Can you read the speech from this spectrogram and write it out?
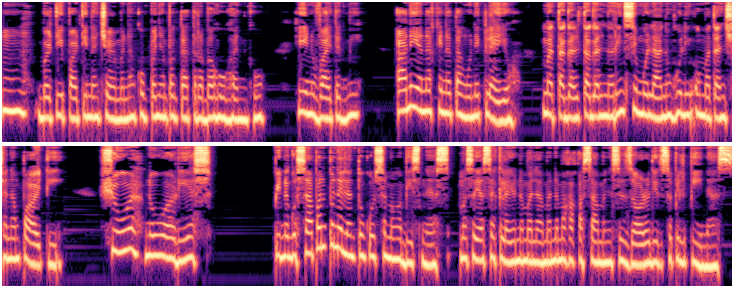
Hmm, birthday party ng chairman ng kumpanyang pagtatrabahuhan ko. He invited me. Ani yan na kinatango ni Cleo. Matagal-tagal na rin simula nung huling umatan siya ng party. Sure, no worries. Pinag-usapan pa nilang tungkol sa mga business. Masaya sa Cleo na malaman na makakasama niya si Zoro dito sa Pilipinas.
